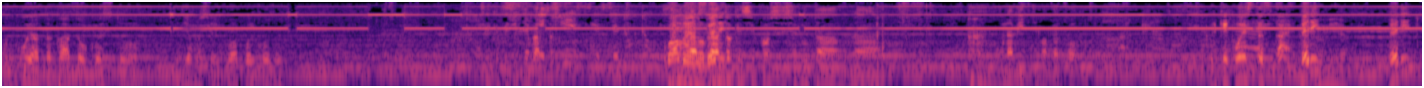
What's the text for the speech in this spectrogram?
con cui ha attaccato questo... Vediamo se è qua qualcosa basta... chi si è seduto qui? Qua meno, vedi? che si fosse seduta una, una vittima per foto. Perché questa... Ah, vedi? Vedi?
